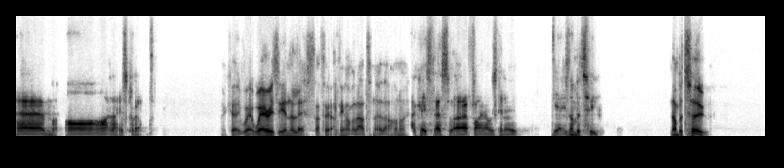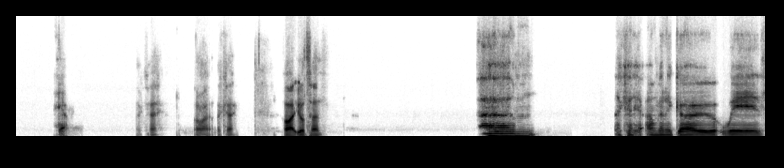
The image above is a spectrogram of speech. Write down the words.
Um, oh, that is correct. Okay. Where, where is he in the list? I think, I think I'm allowed to know that, aren't I? Okay, so that's uh, fine. I was going to, yeah, he's number two. Number two. Yeah. Okay. All right. Okay. All right. Your turn. Um, okay, I'm going to go with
